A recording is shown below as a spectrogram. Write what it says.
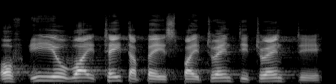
of EU-wide database by 2020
